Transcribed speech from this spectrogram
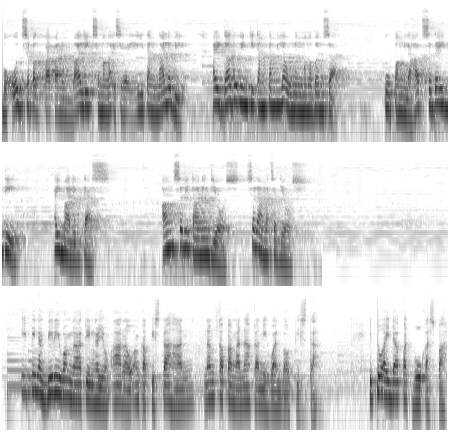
Bukod sa pagpapanumbalik sa mga Israelitang nalabi, ay gagawin kitang tanglaw ng mga bansa upang lahat sa daigdig ay maligtas. Ang salita ng Diyos. Salamat sa Diyos. Ipinagdiriwang natin ngayong araw ang kapistahan ng kapanganakan ni Juan Bautista. Ito ay dapat bukas pa,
